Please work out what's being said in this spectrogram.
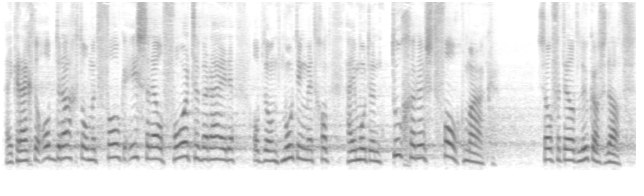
Hij krijgt de opdracht om het volk Israël voor te bereiden op de ontmoeting met God. Hij moet een toegerust volk maken. Zo vertelt Lucas dat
